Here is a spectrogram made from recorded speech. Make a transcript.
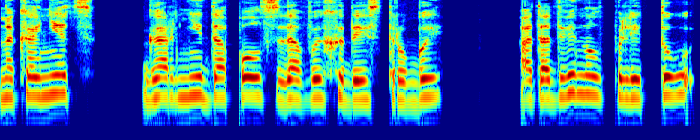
Наконец, Гарни дополз до выхода из трубы, отодвинул плиту,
